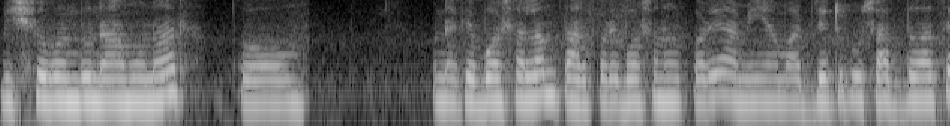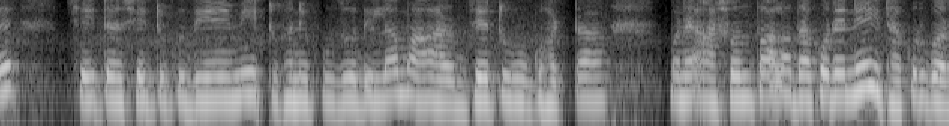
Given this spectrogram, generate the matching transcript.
বিশ্ববন্ধু নাম ওনার, তো ওনাকে বসালাম। তারপরে বসানোর পরে আমি আমার যেটুকু সাধ্য আছে, সেইটা, সেইটুকু দিয়ে আমি একটুখানি পুজো দিলাম। আর যেটুকু ঘরটা মানে আসন তো আলাদা করে নেই ঠাকুর ঘর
